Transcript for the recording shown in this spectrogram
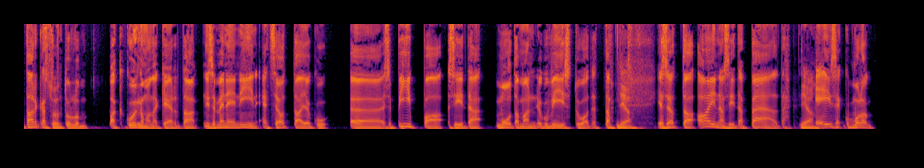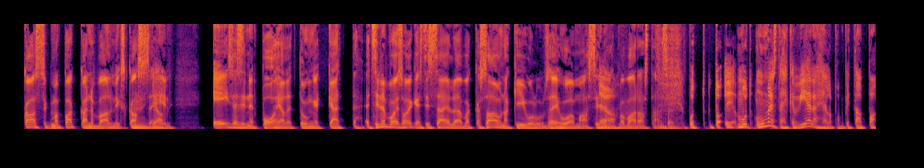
tarkastus on tullut vaikka kuinka monta kertaa, niin se menee niin, että se ottaa joku, öö, se piippaa siitä muutaman, joku viisi tuotetta. Joo. Ja se ottaa aina siitä päältä. Joo. Ei se, kun mulla on kassa, kun mä pakkaan ne valmiiksi kasseihin, Mm, ei se sinne pohjalle tunge kättä. Et sinne voisi oikeasti säilyä vaikka saunakiulun, se ei huomaa sitä, Joo. että mä varastan sen. Mutta mut mun mielestä ehkä vielä helpompi tapa,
